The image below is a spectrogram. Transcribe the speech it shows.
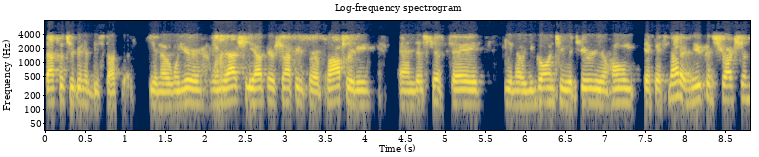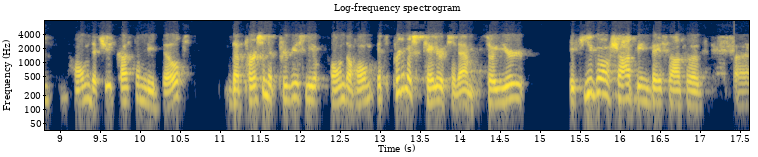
That's what you're going to be stuck with. You know, when you're when you're actually out there shopping for a property, and let's just say, you know, you go into your interior home. If it's not a new construction home that you customly built, the person that previously owned the home, it's pretty much tailored to them. So you're if you go shopping based off of uh,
